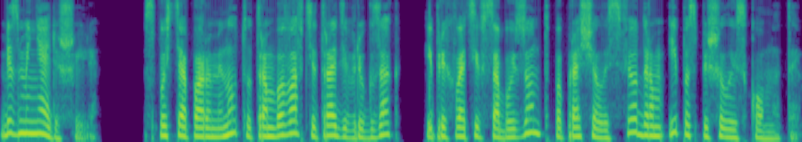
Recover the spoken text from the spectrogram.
Без меня решили. Спустя пару минут, утрамбовав тетради в рюкзак и прихватив с собой зонт, попрощалась с Федором и поспешила из комнаты.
